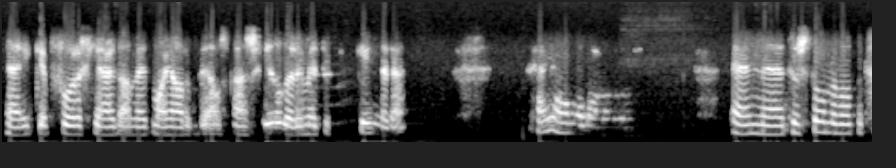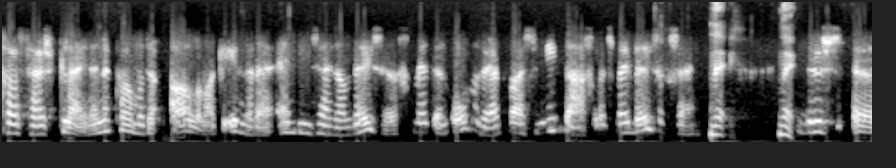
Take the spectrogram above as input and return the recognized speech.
nou, ik heb vorig jaar dan met Marjan Bel staan schilderen met de kinderen. Ga je handen en uh, toen stonden we op het Gasthuisplein. En dan komen er allemaal kinderen. En die zijn dan bezig met een onderwerp waar ze niet dagelijks mee bezig zijn. Nee, nee. Dus uh,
